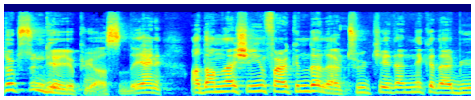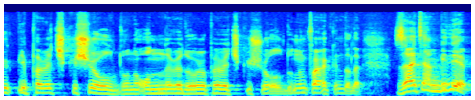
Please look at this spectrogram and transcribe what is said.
döksün diye yapıyor aslında. Yani adamlar şeyin farkındalar. Türkiye'den ne kadar büyük bir para çıkışı olduğunu, onlara doğru para çıkışı olduğunun farkındalar. Zaten bir de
